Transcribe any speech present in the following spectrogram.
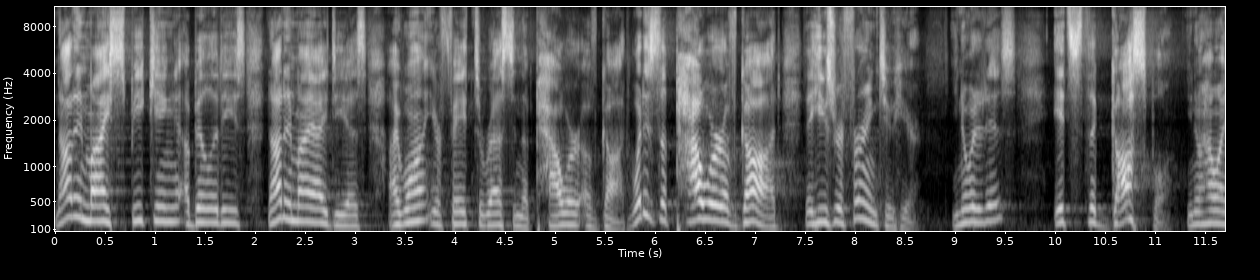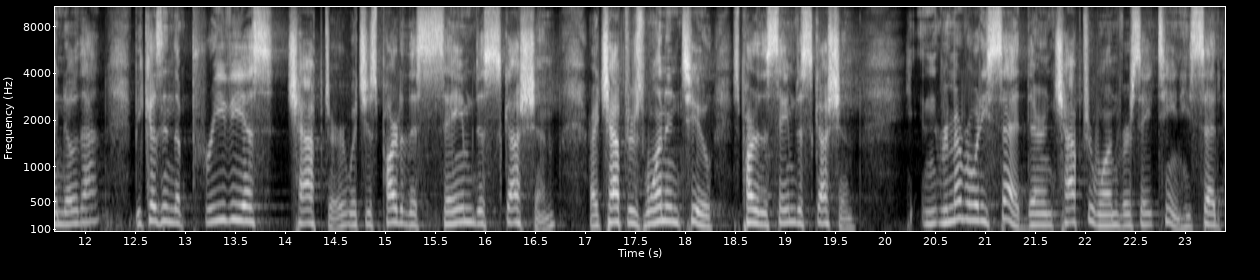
not in my speaking abilities, not in my ideas. I want your faith to rest in the power of God. What is the power of God that he's referring to here? You know what it is? It's the gospel. You know how I know that? Because in the previous chapter, which is part of the same discussion, right? Chapters 1 and 2 is part of the same discussion. Remember what he said there in chapter 1, verse 18. He said,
